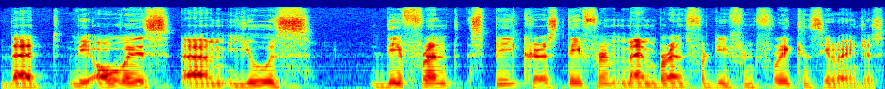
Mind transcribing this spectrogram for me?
that we always um, use different speakers, different membranes for different frequency ranges.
